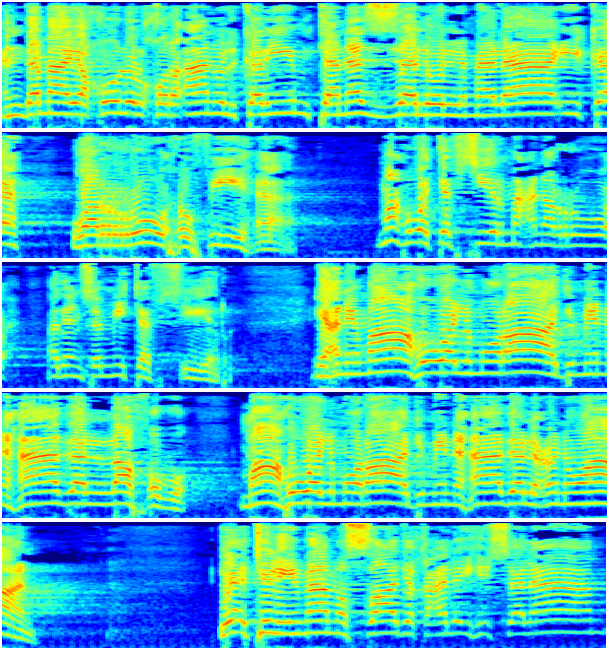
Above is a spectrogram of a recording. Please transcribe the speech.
عندما يقول القرآن الكريم تنزل الملائكة والروح فيها. ما هو تفسير معنى الروح؟ هذا نسميه تفسير. يعني ما هو المراد من هذا اللفظ؟ ما هو المراد من هذا العنوان؟ يأتي الإمام الصادق عليه السلام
